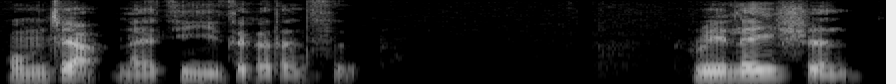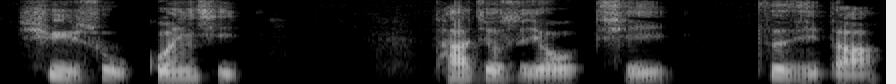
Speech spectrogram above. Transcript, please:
我们这样来记忆这个单词：relation 叙述关系，它就是由其自己的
